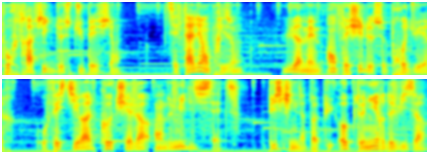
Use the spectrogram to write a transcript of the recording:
pour trafic de stupéfiants. Cette allée en prison lui a même empêché de se produire au festival Coachella en 2017, puisqu'il n'a pas pu obtenir de visa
